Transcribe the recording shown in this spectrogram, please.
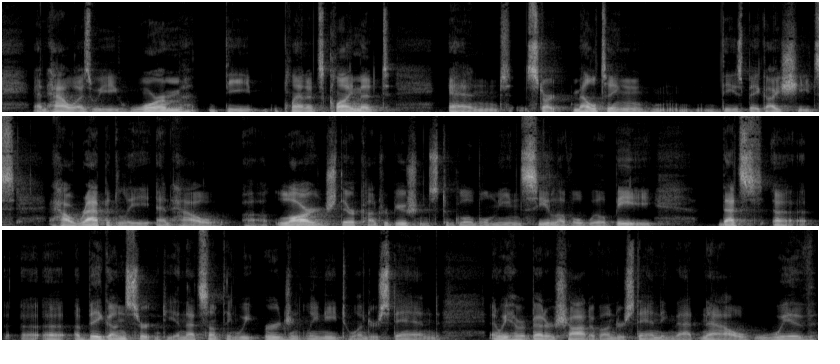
and how, as we warm the planet's climate and start melting these big ice sheets, how rapidly and how uh, large their contributions to global mean sea level will be, that's a, a, a, big uncertainty, and that's something we urgently need to understand. And we have a better shot of understanding that now with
